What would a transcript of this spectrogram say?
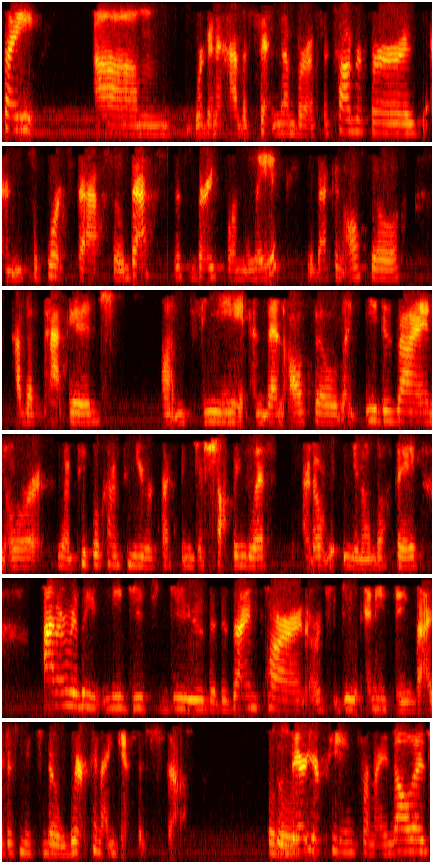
site. Um, we're going to have a set number of photographers and support staff. So that's just very formulaic. So that can also have a package um, fee and then also like e-design or when people come to me requesting just shopping lists, I don't, you know, they'll say, I don't really need you to do the design part or to do anything, but I just need to know where can I get this stuff. Mm-hmm. So there you're paying for my knowledge,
